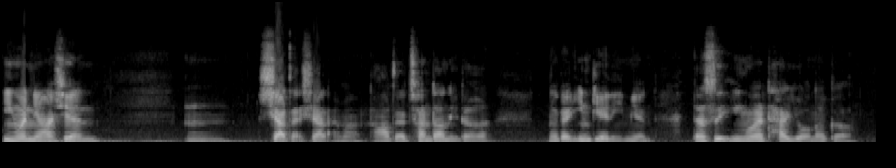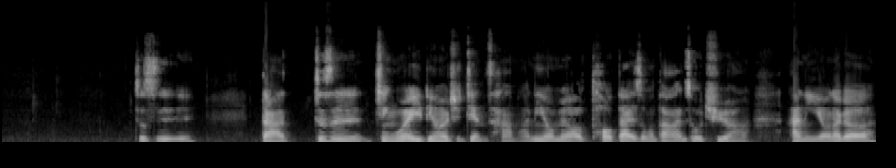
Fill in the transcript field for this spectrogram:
因为你要先嗯下载下来嘛，然后再传到你的那个硬碟里面。但是因为他有那个，就是大家就是警卫一定会去检查嘛，你有没有偷带什么档案出去啊？啊，你有那个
